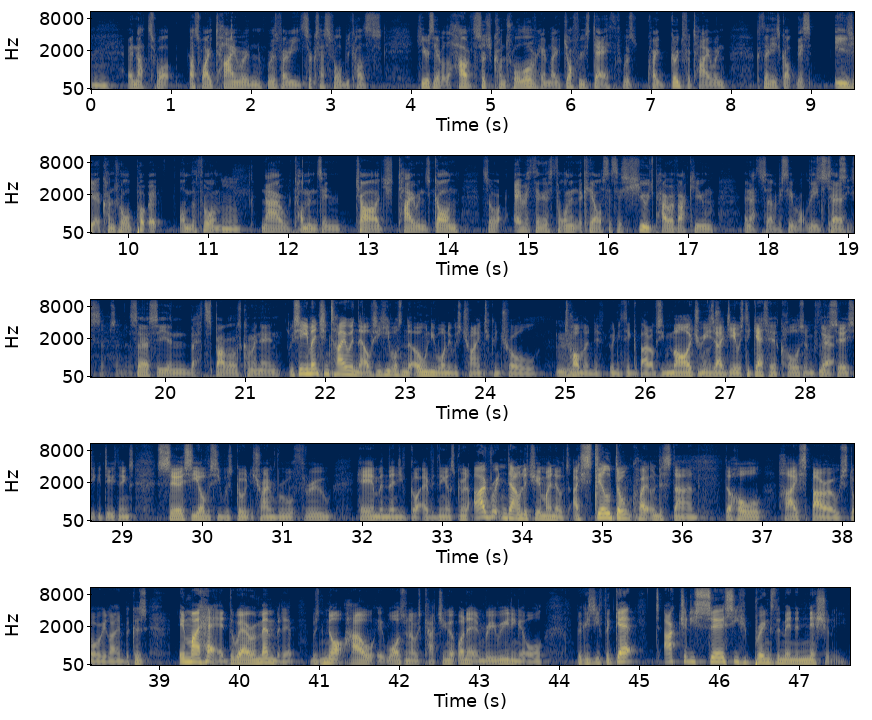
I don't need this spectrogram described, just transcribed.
and that's what that's why Tywin was very successful because he was able to have such control over him. Like Joffrey's death was quite good for Tywin because then he's got this easier to control puppet on the throne. Mm. Now Tommen's in charge, Tywin's gone, so everything is thrown into chaos. There's this huge power vacuum, and that's obviously what leads Cersei to steps. Cersei and the Sparrows coming in. We see you mentioned Tywin there. Obviously, he wasn't the only one who was trying to control mm-hmm. Tommen. If when you think about it, obviously Margaery's idea was to get her claws in before Yeah. Cersei could do things. Cersei obviously was going to try and rule through him, and then you've got everything else going. I've written down literally in my notes. I still don't quite understand the whole High Sparrow storyline because in my head, the way I remembered it was not how it was when I was catching up on it and rereading it all. Because you forget it's actually Cersei who brings them in initially.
